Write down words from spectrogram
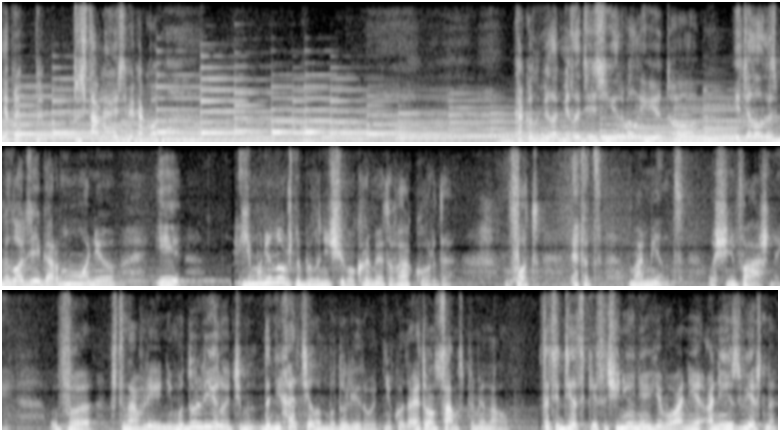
Я представляю себе, как он как он мелодизировал и это, и делал из мелодии гармонию, и ему не нужно было ничего, кроме этого аккорда. Вот этот момент очень важный в становлении. Модулируйте. Да не хотел он модулировать никуда. Это он сам вспоминал. Кстати, детские сочинения его, они, они известны.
